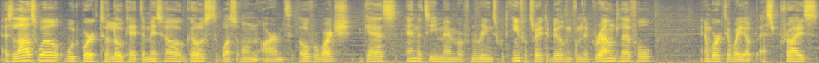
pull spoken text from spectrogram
As Laswell would work to locate the missile, Ghost was on armed overwatch, Gaz and a team member of Marines would infiltrate the building from the ground level and work their way up as Price,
